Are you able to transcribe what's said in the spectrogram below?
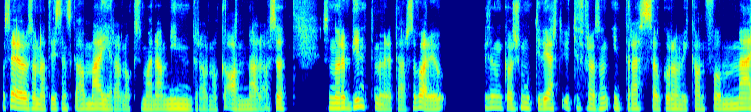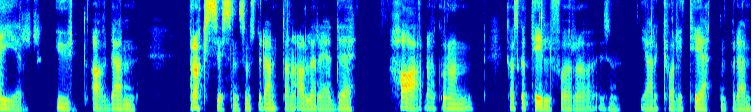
Og så er det jo sånn at hvis en skal ha mer av noe, så må en ha mindre av noe annet. Da. Så, så når jeg begynte med dette, her, så var det jo liksom kanskje motivert ut ifra sånn interesse av hvordan vi kan få mer ut av den praksisen som studentene allerede har. Da. Hvordan, hva skal til for å liksom, gjøre kvaliteten på den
